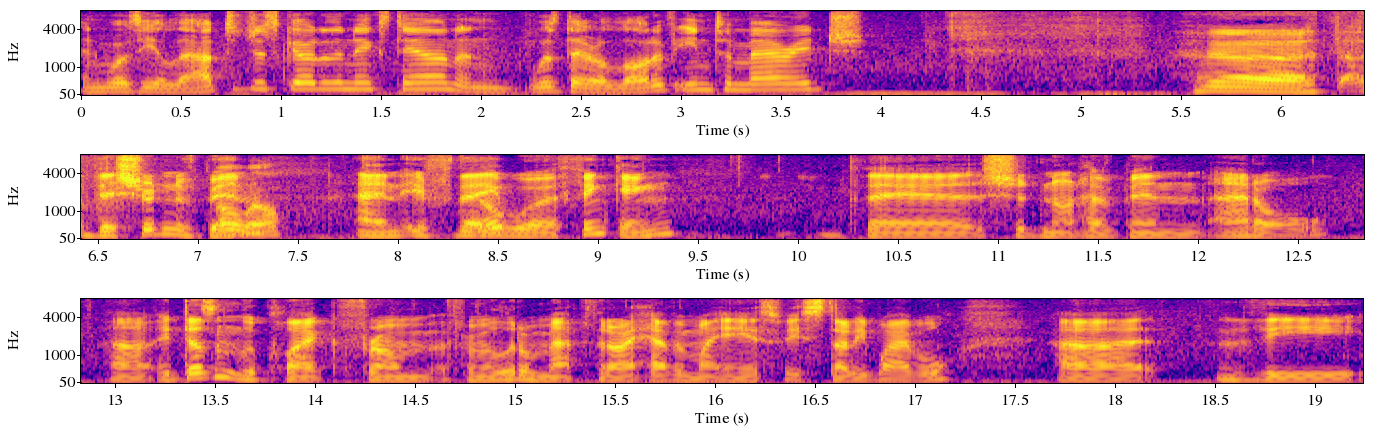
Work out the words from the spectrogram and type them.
And was he allowed to just go to the next town? And was there a lot of intermarriage? Uh, th- there shouldn't have been. Oh well. And if they Nope. were thinking, there should not have been at all. Uh, it doesn't look like from from a little map that I have in my ESV study Bible, uh, the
